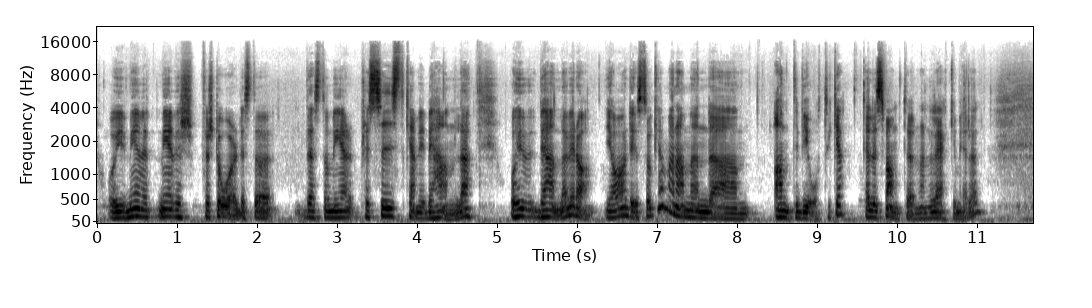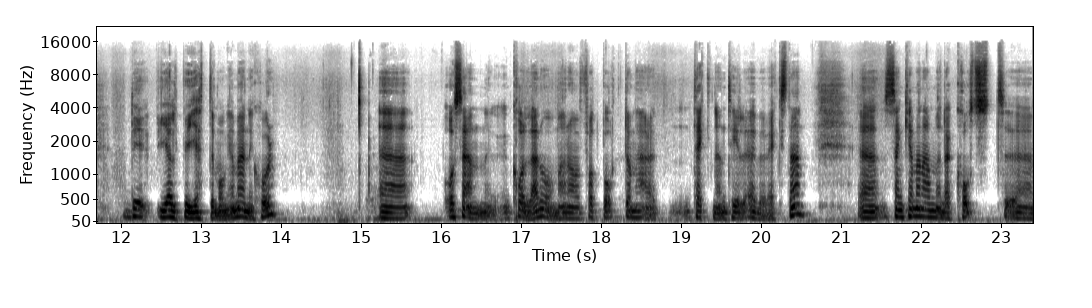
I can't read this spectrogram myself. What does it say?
Och ju mer, mer vi förstår desto, desto mer precis kan vi behandla. Och hur behandlar vi då? Ja, det så kan man använda antibiotika eller svampdödande läkemedel. Det hjälper jättemånga människor. Eh, och sen kolla då om man har fått bort de här tecknen till överväxten. Eh, sen kan man använda kost. Eh,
